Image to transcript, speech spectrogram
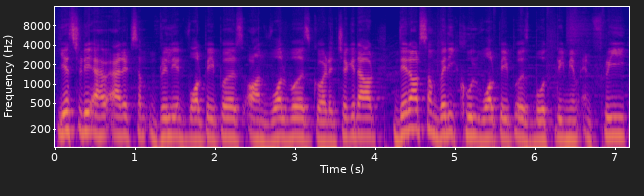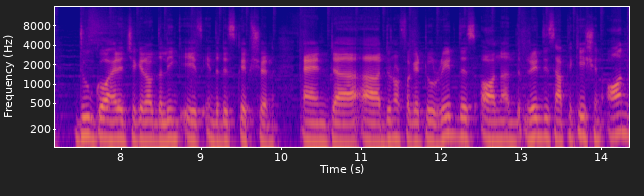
Yesterday, I have added some brilliant brilliant wallpapers on Wallverse. Go ahead and check it out. There are some very cool wallpapers, both premium and free. Do go ahead and check it out. The link is in the description. And uh, uh, do not forget to rate this on uh, rate this application on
